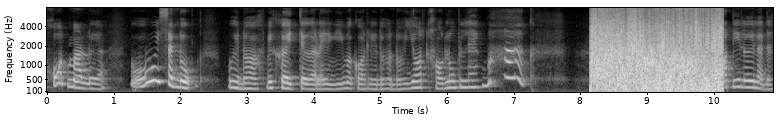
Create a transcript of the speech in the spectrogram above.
โคตรมันเลยอะโอ้ยสนุกโอ้ยเนาะไม่เคยเจออะไรอย่างนี้มาก่อนเลยเนาะเนาะยอดเขาลมแรงมากยอดนี้เลยแหละนะ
